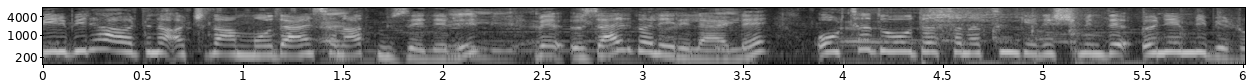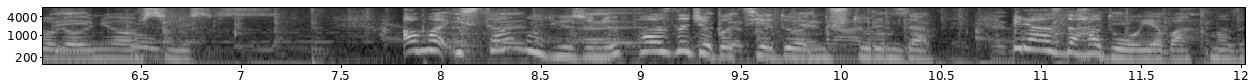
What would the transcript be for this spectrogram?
birbiri ardına açılan modern sanat müzeleri ve özel galerilerle Orta Doğu'da sanatın gelişiminde önemli bir rol oynuyorsunuz. Ama İstanbul yüzünü fazlaca batıya dönmüş durumda. Biraz daha doğuya bakmalı.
